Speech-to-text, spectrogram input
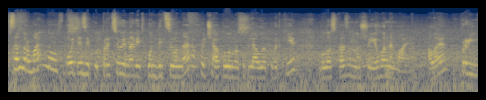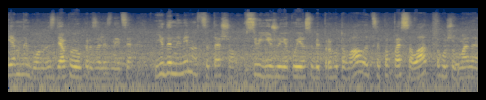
все нормально. В потязі працює навіть кондиціонер. Хоча, коли ми купляли квитки, було сказано, що його немає. Але приємний бонус. Дякую, Укрзалізниця. Єдиний мінус це те, що всю їжу, яку я собі приготувала, це ПП салат, того що в мене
